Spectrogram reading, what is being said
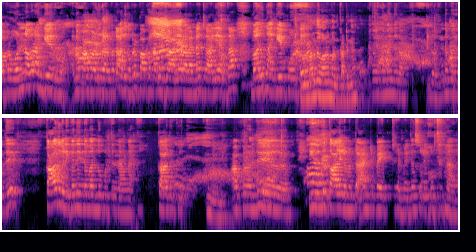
அப்புறம் ஒன் ஹவர் அங்கேயே இருந்தோம். ஏன்னா பாப்பா அழுகுறா இருக்கட்டும் அதுக்கப்புறம் பாப்பா நல்லா ஜாலியா விளாண்டா ஜாலியா இருந்தா மருந்து அங்கேயே போட்டு மருந்து வாங்க மருந்து காட்டுங்க. இந்த மருந்து தான். இதோ இந்த மருந்து காது வலிக்கு வந்து இந்த மருந்து கொடுத்துருந்தாங்க. காதுக்கு. அப்புறம் வந்து இது வந்து காலையில மட்டும் ஆன்டிபயோட்டிக் இதை சொல்லி கொடுத்துருந்தாங்க.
